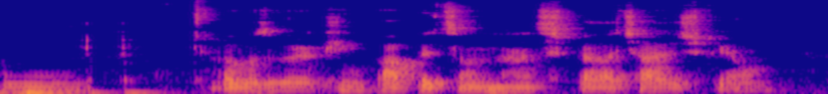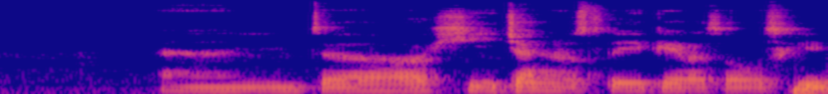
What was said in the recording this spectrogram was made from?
who was working puppets on uh, Spela Čadež film. And uh, he generously gave us all his,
